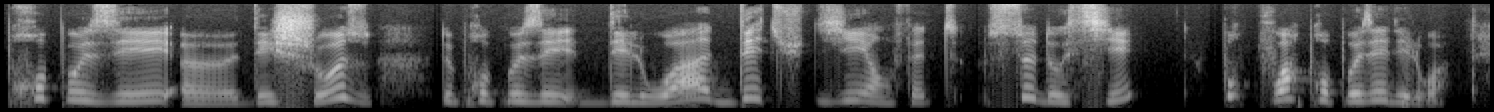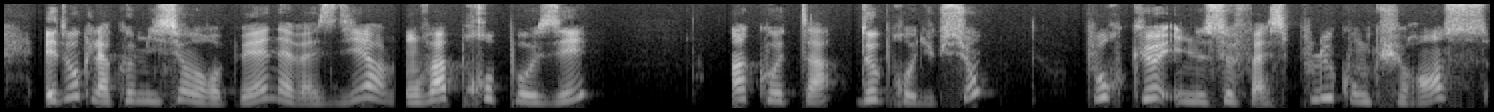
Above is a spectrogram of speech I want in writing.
proposer euh, des choses, de proposer des lois, d'étudier en fait ce dossier pour pouvoir proposer des lois. Et donc la Commission européenne, elle va se dire, on va proposer un quota de production pour qu'ils ne se fassent plus concurrence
